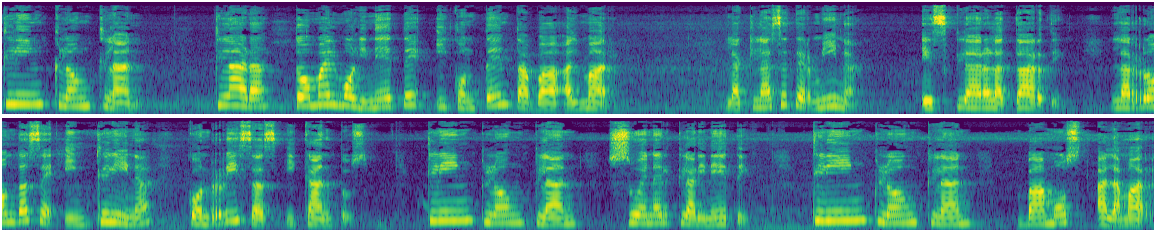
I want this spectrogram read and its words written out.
Clink, clon, clan. Clara toma el molinete y contenta va al mar. La clase termina. Es clara la tarde. La ronda se inclina con risas y cantos. Clink, clon, clan suena el clarinete. Clink, clon, clan, vamos a la mar.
